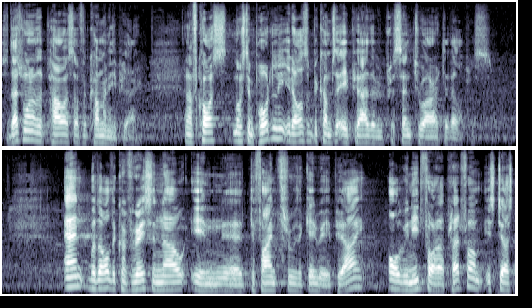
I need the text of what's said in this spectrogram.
So that's one of the powers of a common API. And of course, most importantly, it also becomes an API that we present to our developers. And with all the configuration now in, uh, defined through the Gateway API, all we need for our platform is just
